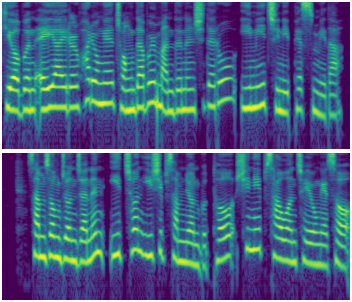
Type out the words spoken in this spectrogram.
기업은 AI를 활용해 정답을 만드는 시대로 이미 진입했습니다. 삼성전자는 2023년부터 신입 사원 채용에서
